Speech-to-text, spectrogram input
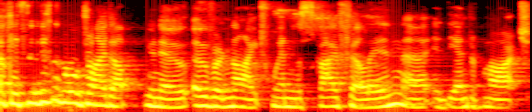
Okay, so this is all dried up, you know, overnight when the sky fell in uh, at the end of March.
